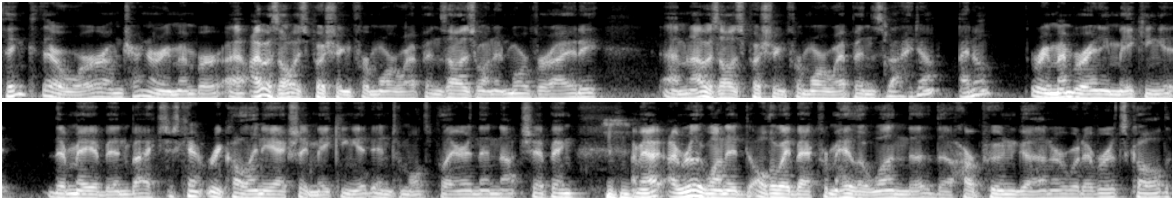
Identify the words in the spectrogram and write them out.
think there were. I'm trying to remember. I, I was always pushing for more weapons. I always wanted more variety, um, and I was always pushing for more weapons. But I don't, I don't remember any making it there may have been, but I just can't recall any actually making it into multiplayer and then not shipping. Mm-hmm. I mean, I, I, really wanted all the way back from Halo One the the harpoon gun or whatever it's called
